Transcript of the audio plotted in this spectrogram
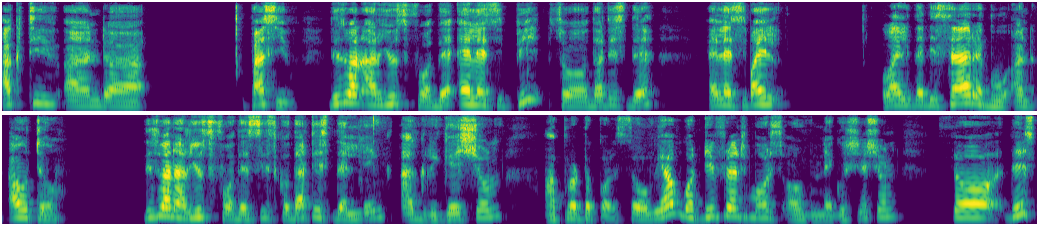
active and uh, passive these one are used for the lsp so that is the lsp while while the desirable and auto this one are used for the cisco. That is the link aggregation uh, protocol. So we have got different modes of negotiation so these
